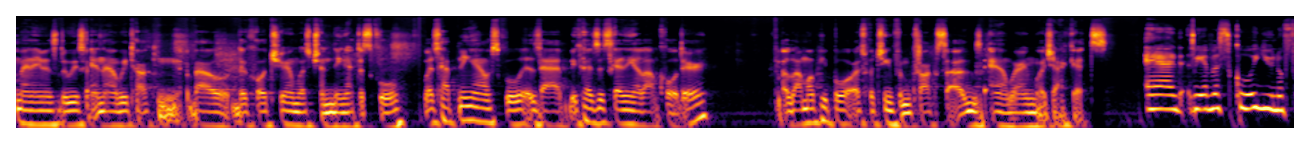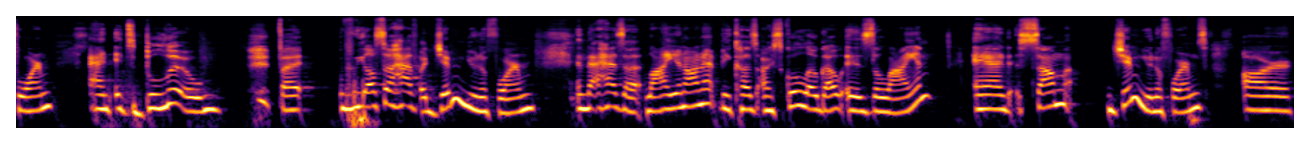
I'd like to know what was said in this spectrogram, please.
My name is Luis, and I'll be talking about the culture and what's trending at the school. What's happening at our school is that because it's getting a lot colder, a lot more people are switching from Crocs to Uggs and wearing more jackets. And we have a school uniform, and it's blue, but we also have a gym uniform, and that has a lion on it because our school logo is the lion. And some gym uniforms are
